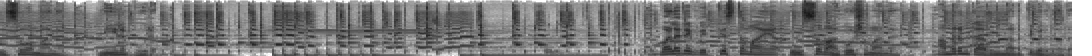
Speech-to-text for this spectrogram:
ഉത്സവമാണ് മീനപൂരം. വളരെ വ്യത്യസ്തമായ ഉത്സവാഘോഷമാണ് അമരംകാവിൽ നടത്തിവരുന്നത്.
